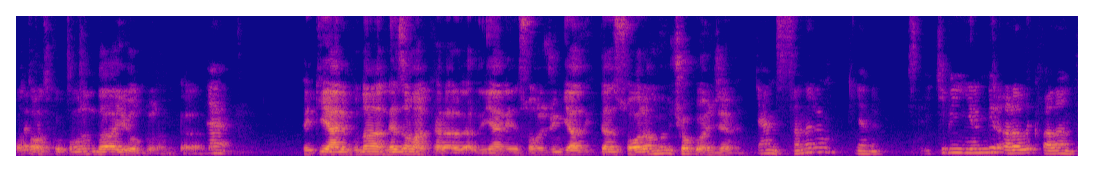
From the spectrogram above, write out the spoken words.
Matematik okumanın daha iyi olduğuna mı karar verdin? Evet. Peki yani buna ne zaman karar verdin? Yani sonucun geldikten sonra mı çok önce mi? Yani sanırım yani işte 2021 Aralık falandı.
